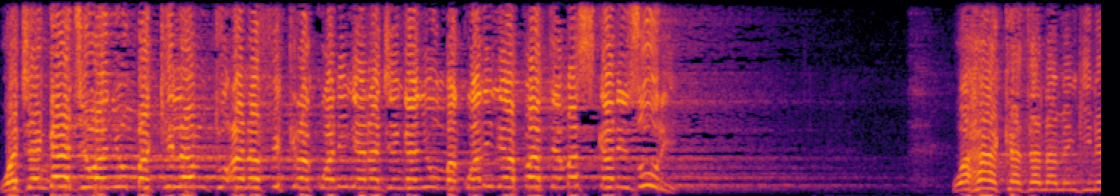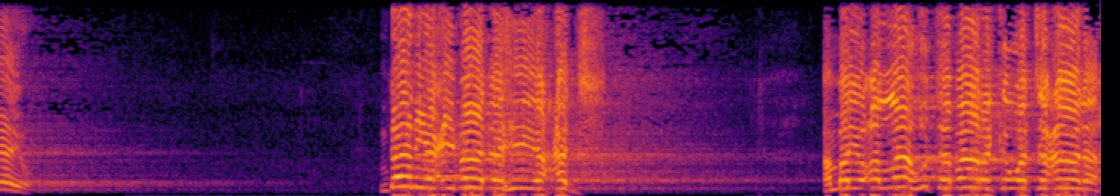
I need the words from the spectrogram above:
Wajengaji wa nyumba kila mtu ana fikra kwa nini anajenga nyumba kwa nini apate maskani nzuri wahakadha na mengineyo. Ndani ya ibada hii ya haji ambayo Allah tabaraka wa taala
